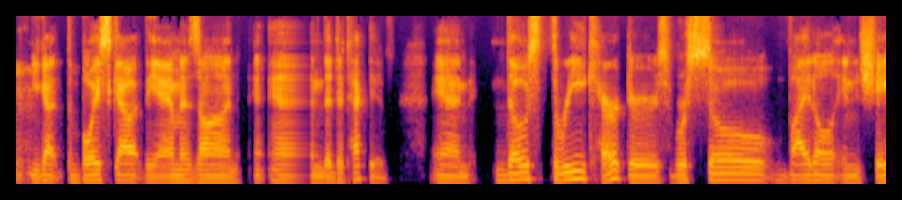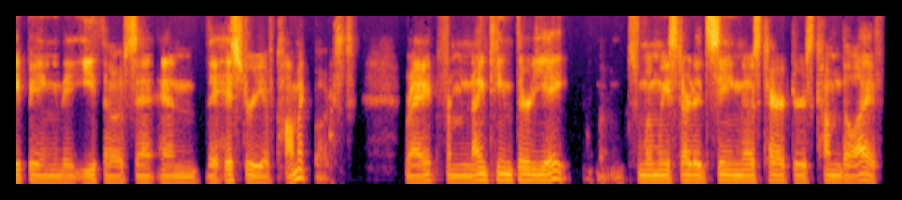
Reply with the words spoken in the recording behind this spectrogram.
Mm-hmm. You got the boy scout the amazon and the detective. And those three characters were so vital in shaping the ethos and, and the history of comic books right? From 1938 it's when we started seeing those characters come to life.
